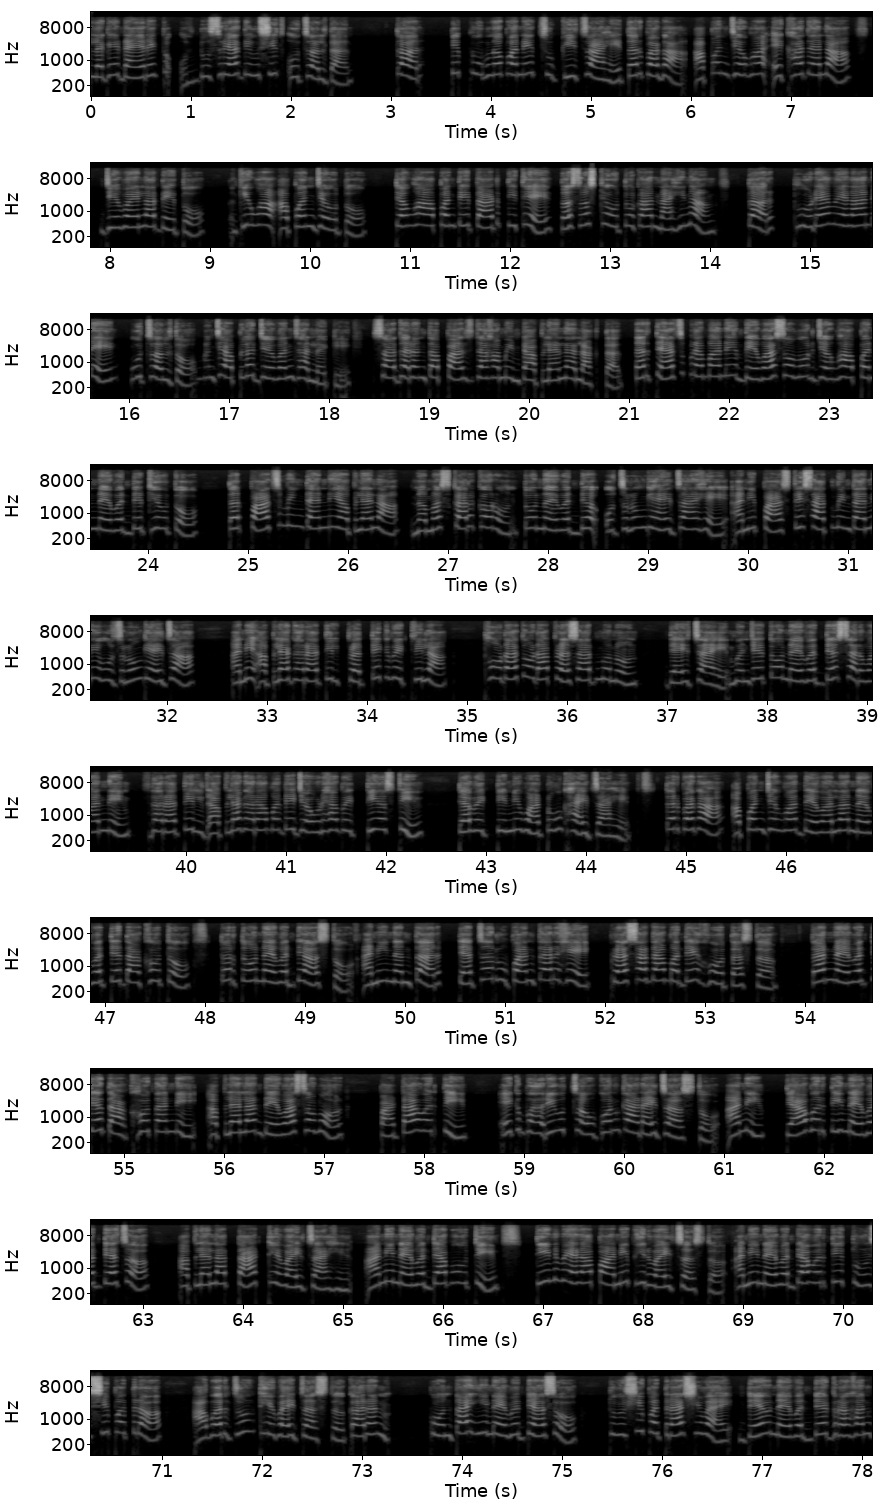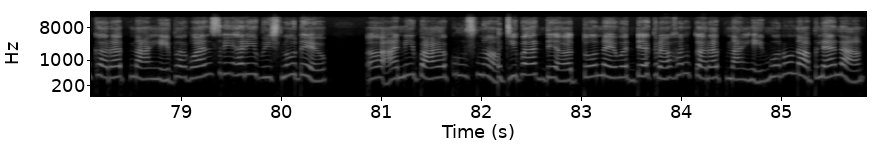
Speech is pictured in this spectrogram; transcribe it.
लगे डायरेक्ट दुसऱ्या दिवशीच उचलतात. तर ते पूर्णपणे चुकीचं आहे. तर बघा आपण जेव्हा एखाद्याला जेवायला देतो किंवा आपण जेवतो तेव्हा आपण ते ताट तिथे तसंच ठेवतो का? नाही ना? तर थोड्या वेळाने उचलतो. म्हणजे आपलं जेवण झालं की साधारणतः पाच दहा मिनिटं आपल्याला लागतात. तर त्याचप्रमाणे देवासमोर जेव्हा आपण नैवेद्य ठेवतो तर पाच मिनिटांनी आपल्याला नमस्कार करून तो नैवेद्य उचलून घ्यायचा आहे आणि पाच ते सात मिनिटांनी उचलून घ्यायचा आणि आपल्या घरातील प्रत्येक व्यक्तीला थोडा थोडा प्रसाद म्हणून द्यायचा आहे. म्हणजे तो नैवेद्य सर्वांनी घरातील आपल्या घरामध्ये जेवढ्या व्यक्ती असतील त्या व्यक्तींनी वाटून खायचा आहे. तर बघा आपण जेव्हा देवाला नैवेद्य दाखवतो तर तो नैवेद्य असतो. आणि नंतर त्याचं रूपांतर हे प्रसादामध्ये होत असतं. तर नैवेद्य दाखवताना आपल्याला देवासमोर पाटावरती एक भरीव चौकोन काढायचा असतो. आणि त्यावरती नैवेद्याचं आपल्याला ताट ठेवायचं आहे. आणि नैवेद्याभोवती तीन वेळा पाणी फिरवायचं असतं. आणि नैवेद्यावरती तुळशीपत्र आवर्जून ठेवायचं असतं. कारण कोणताही नैवेद्य असो तुळशीपत्राशिवाय देव नैवेद्य ग्रहण करत नाही. भगवान श्रीहरी विष्णुदेव अ, आणि बाळकृष्ण अजिबात दे- तो नैवेद्य ग्रहण करत नाही. म्हणून आपल्याला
